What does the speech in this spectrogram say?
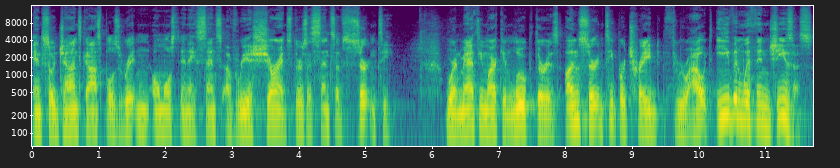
And so John's gospel is written almost in a sense of reassurance. There's a sense of certainty. Where in Matthew, Mark, and Luke, there is uncertainty portrayed throughout, even within Jesus.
